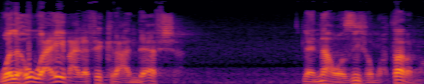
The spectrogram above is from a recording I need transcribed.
ولا هو عيب على فكرة عند قفشة لأنها وظيفة محترمة.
